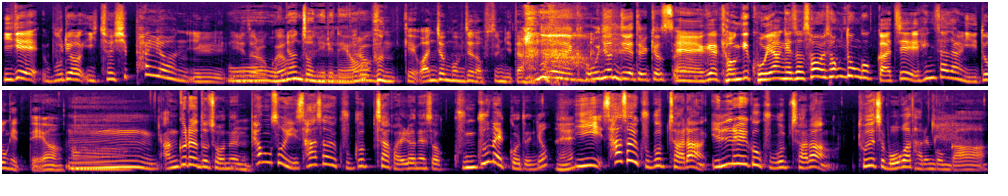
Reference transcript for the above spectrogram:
이게 무려 2018년 일, 일이더라고요. 5년 전 일이네요. 음, 여러분 이렇게 완전 범죄는 없습니다. 네, 5년 뒤에 들켰어요. 네, 그러니까 경기 고양에서 서울 성동구까지 행사장을 이동했대요. 음, 안 그래도 저는 음. 평소 이 사설 구급차 관련해서 궁금했거든요. 네? 이 사설 구급차랑 119 구급차랑 도대체 뭐가 다른 건가?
